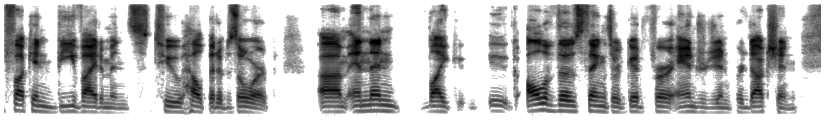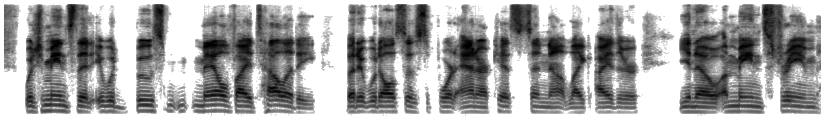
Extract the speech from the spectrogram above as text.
fucking B vitamins to help it absorb. Um, and then like all of those things are good for androgen production, which means that it would boost male vitality, but it would also support anarchists and not like either you know a mainstream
